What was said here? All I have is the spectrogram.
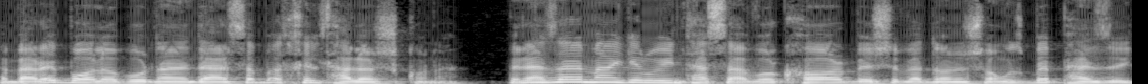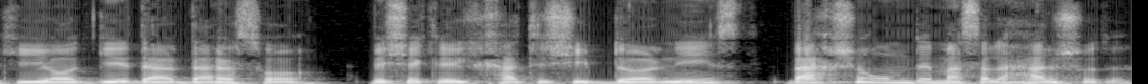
و برای بالا بردن درس باید خیلی تلاش کنن. به نظر من اگر روی این تصور کار بشه و دانش آموز بپذیره که یادگیری در درس ها به شکل یک خط شیبدار نیست بخش عمده مسئله حل شده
